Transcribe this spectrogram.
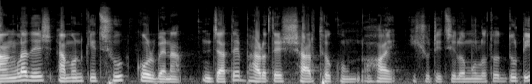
বাংলাদেশ এমন কিছু করবে না, যাতে ভারতের স্বার্থ ক্ষুণ্ণ হয়। ইস্যুটি ছিল মূলত দুটি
